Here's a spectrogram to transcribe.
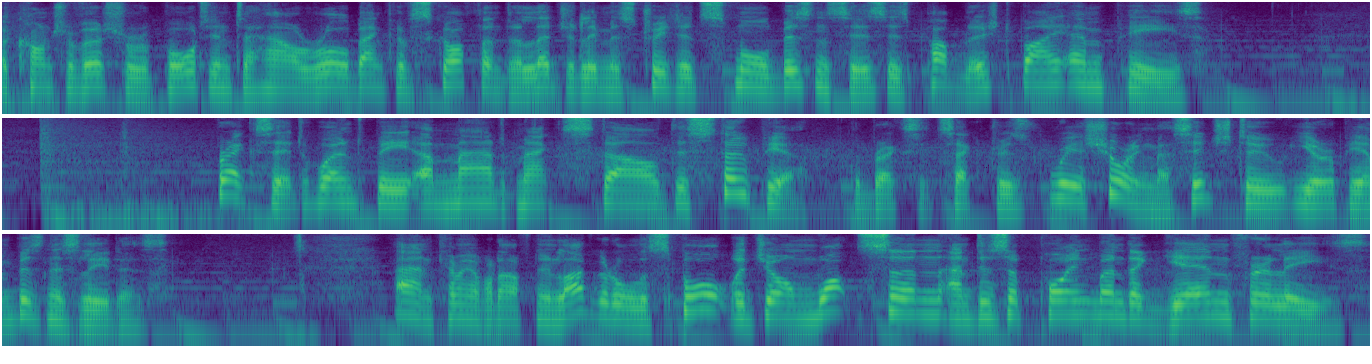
A controversial report into how Royal Bank of Scotland allegedly mistreated small businesses is published by MPs. Brexit won't be a Mad Max-style dystopia, the Brexit Secretary's reassuring message to European business leaders. And coming up on Afternoon Live, we've got all the sport with John Watson and disappointment again for Elise.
